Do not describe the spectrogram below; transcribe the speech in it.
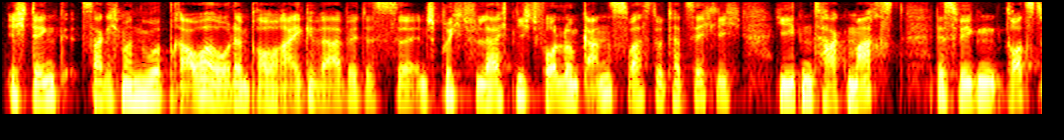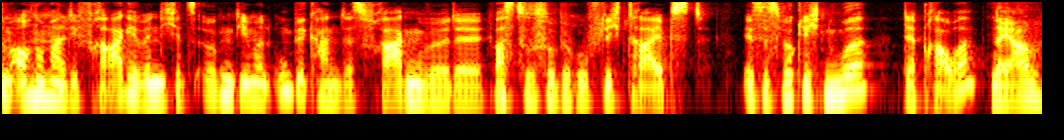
Ich denke, sage ich mal, nur Brauer oder im Brauereigewerbe, das äh, entspricht vielleicht nicht voll und ganz, was du tatsächlich jeden Tag machst. Deswegen trotzdem auch nochmal die Frage, wenn dich jetzt irgendjemand Unbekanntes fragen würde, was du so beruflich treibst. Ist es wirklich nur der Brauer? Naja,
